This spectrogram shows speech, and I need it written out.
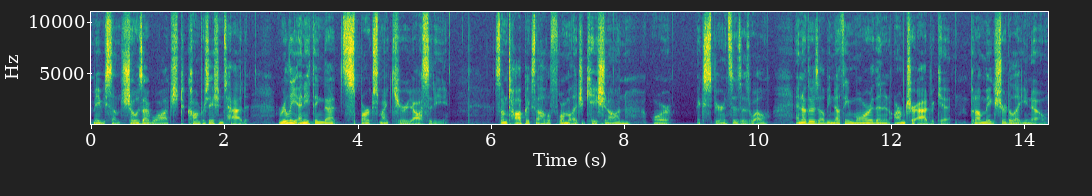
maybe some shows I've watched, conversations had, really anything that sparks my curiosity. Some topics I'll have a formal education on, or experiences as well, and others I'll be nothing more than an armchair advocate, but I'll make sure to let you know.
